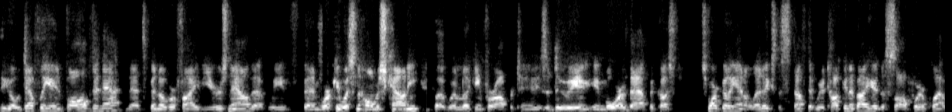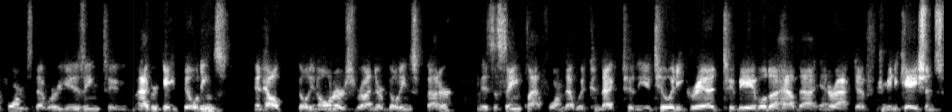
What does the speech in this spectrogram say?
you know definitely involved in that. That's been over five years now that we've been working with snohomish county but we're looking for opportunities to do more of that because smart building analytics the stuff that we're talking about here the software platforms that we're using to aggregate buildings and help building owners run their buildings better is the same platform that would connect to the utility grid to be able to have that interactive communications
